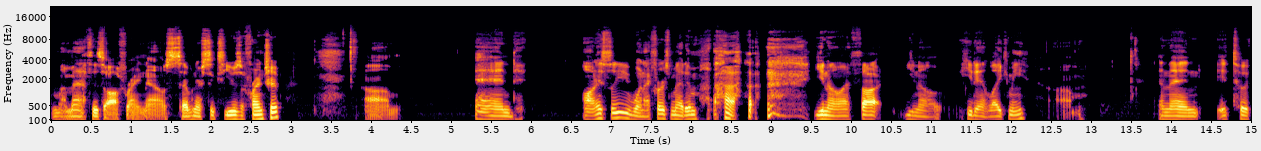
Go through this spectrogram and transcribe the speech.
my math is off right now, seven or six years of friendship. Um, and honestly, when I first met him, you know, I thought, you know, he didn't like me. Um, and then it took,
